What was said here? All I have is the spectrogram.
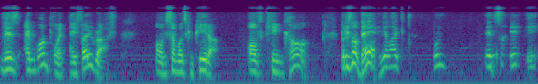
there's at one point a photograph on someone's computer of King Kong, but he's not there. And you're like, well, it's, it, it,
